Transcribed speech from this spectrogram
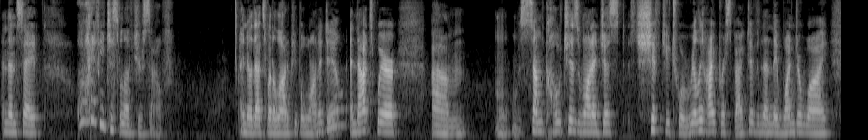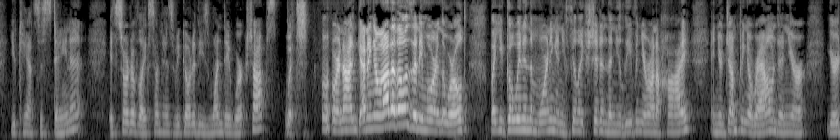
and then say, well, what if you just loved yourself? I know that's what a lot of people want to do. And that's where um, some coaches want to just shift you to a really high perspective and then they wonder why you can't sustain it. It's sort of like sometimes we go to these one day workshops, which we're not getting a lot of those anymore in the world, but you go in in the morning and you feel like shit and then you leave and you're on a high and you're jumping around and you're you're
